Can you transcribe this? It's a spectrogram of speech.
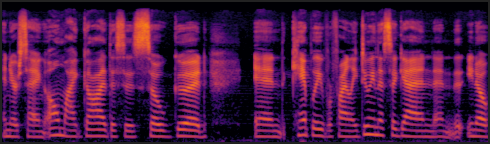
and you're saying, oh my God, this is so good. And can't believe we're finally doing this again. And, you know,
